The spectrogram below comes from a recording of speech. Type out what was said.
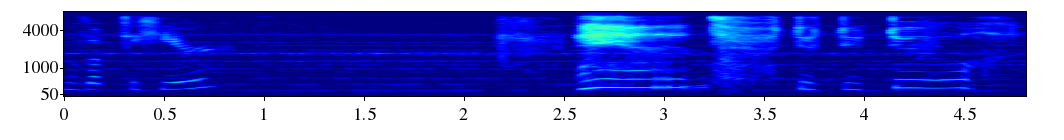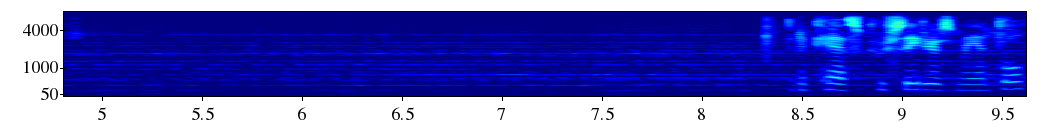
Move up to here. And do do do. Gonna cast Crusader's Mantle.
